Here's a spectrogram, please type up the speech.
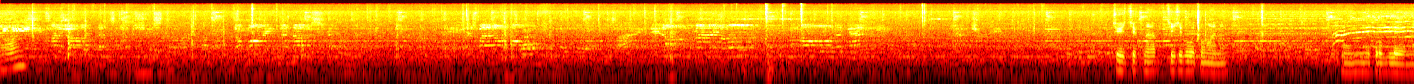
Ah. Check na check ko itong ano. Kung may problema.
